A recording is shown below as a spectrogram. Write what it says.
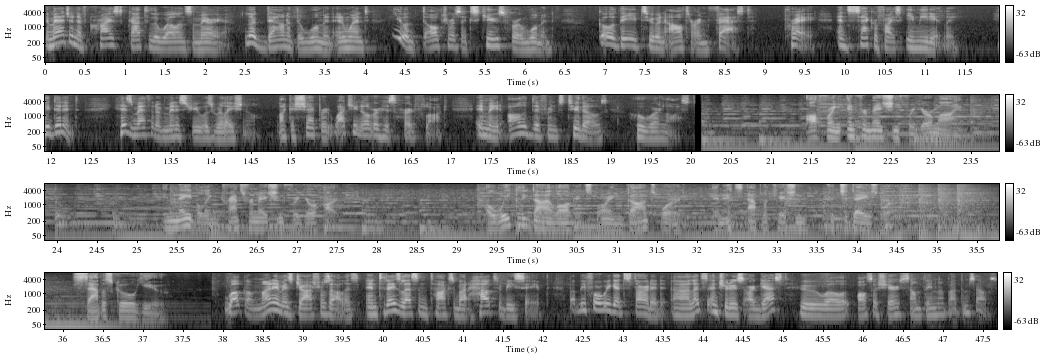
Imagine if Christ got to the well in Samaria, looked down at the woman, and went, You adulterous excuse for a woman. Go thee to an altar and fast, pray, and sacrifice immediately. He didn't. His method of ministry was relational, like a shepherd watching over his herd flock. It made all the difference to those who were lost. Offering information for your mind, enabling transformation for your heart. A weekly dialogue exploring God's Word and its application for today's world. Sabbath School U. Welcome. My name is Josh Rosales, and today's lesson talks about how to be saved. But before we get started, uh, let's introduce our guest who will also share something about themselves.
